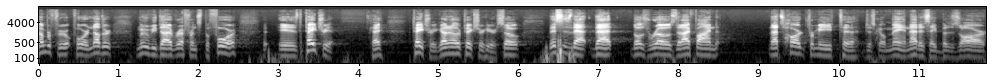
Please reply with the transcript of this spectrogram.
Number four, for another movie that I've referenced before is The Patriot. Okay, Patriot. Got another picture here. So this is that that those rows that I find that's hard for me to just go, man, that is a bizarre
